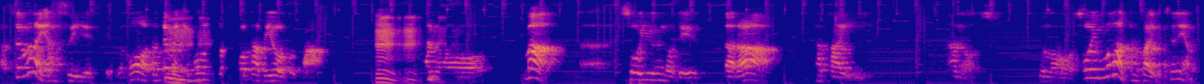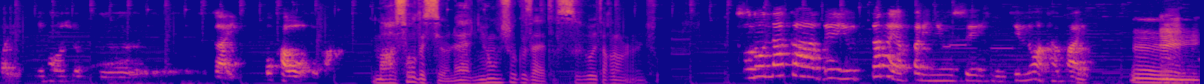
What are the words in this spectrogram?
あそういうものは安いですけども、例えば日本食を食べようとか、うんうん。あのまあ、そういうので言ったら高いあのその、そういうものは高いですね、やっぱり。日本食材を買おうとか。まあそうですよね日本食材だとすごい高くなるでしょその中で言ったら、やっぱり乳製品っていうのは高いでううんうん。うん、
